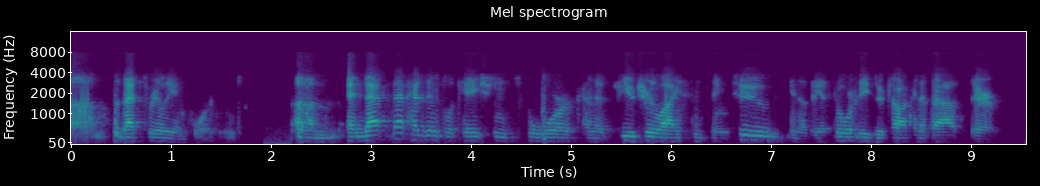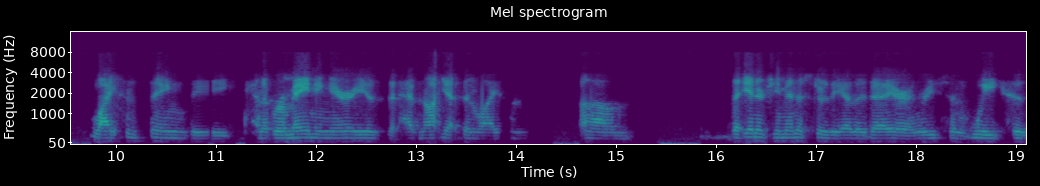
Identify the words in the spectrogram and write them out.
Um, so that's really important. Um, and that, that has implications for kind of future licensing too. You know, the authorities are talking about their licensing the kind of remaining areas that have not yet been licensed. Um, the energy minister the other day or in recent weeks has,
